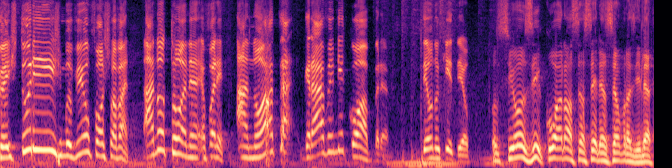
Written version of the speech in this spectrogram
fez turismo, viu, Fausto Favani? Anotou, né? Eu falei, anota, grava e me cobra. Deu no que deu. O senhor zicou a nossa seleção brasileira.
